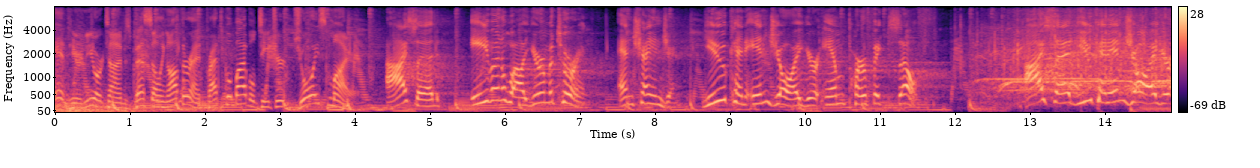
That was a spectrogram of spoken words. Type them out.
And hear New York Times bestselling author and practical Bible teacher Joyce Meyer. I said, even while you're maturing and changing, you can enjoy your imperfect self. I said, you can enjoy your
